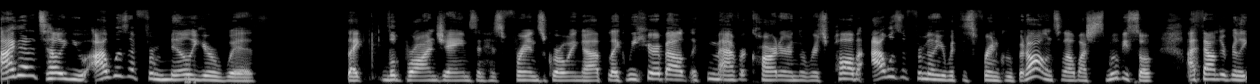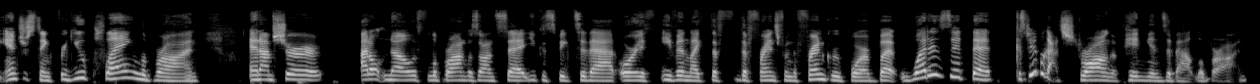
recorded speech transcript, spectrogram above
I gotta tell you, I wasn't familiar with like LeBron James and his friends growing up. Like we hear about like Maverick Carter and the Rich Paul, but I wasn't familiar with this friend group at all until I watched this movie. So I found it really interesting for you playing LeBron. And I'm sure I don't know if LeBron was on set. You could speak to that, or if even like the the friends from the friend group were. But what is it that because people got strong opinions about LeBron?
